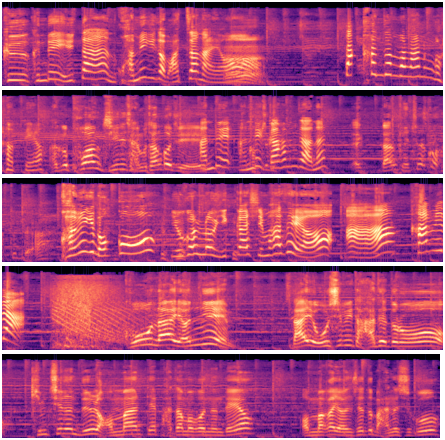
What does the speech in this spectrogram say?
그 근데 일단 과메기가 왔잖아요. 응. 딱한 잔만 하는 건 어때요? 아, 그 포항 지인이 잘못한 거지. 안 돼, 안 될까 한 잔은? 에, 나는 괜찮을 것 같은데. 아. 과메기 먹고 이걸로 입가심 하세요. 아, 갑니다. 고나연님, 나이 50이 다 되도록 김치는 늘 엄마한테 받아 먹었는데요. 엄마가 연세도 많으시고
